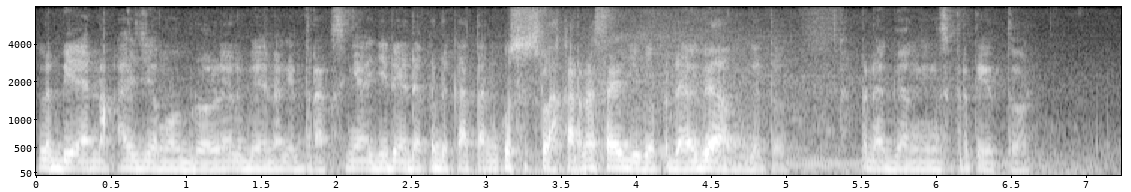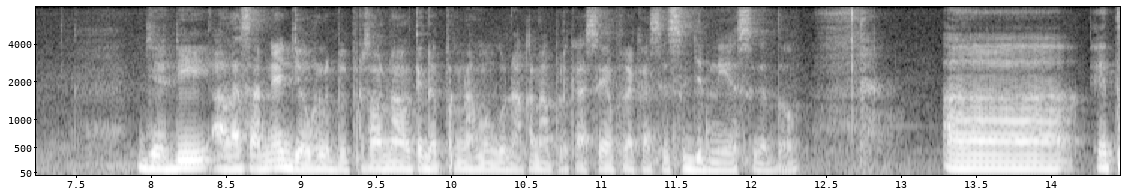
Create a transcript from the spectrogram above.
lebih enak aja ngobrolnya lebih enak interaksinya. Jadi ada kedekatan khusus lah karena saya juga pedagang gitu. Pedagang yang seperti itu. Jadi alasannya jauh lebih personal tidak pernah menggunakan aplikasi-aplikasi sejenis gitu. Uh, itu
